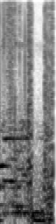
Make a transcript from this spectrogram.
Oh.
